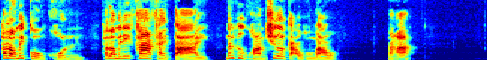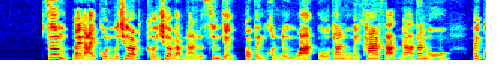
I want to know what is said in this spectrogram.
ถ้าเราไม่โกงคน ถ้าเราไม่ได้ฆ่าใครตาย นั่นคือความเชื่อเก่าของเรานะคะซึ่งหลายๆ คนก็เชื่อเคยเชื่อแบบนั้น ซึ่งเจงก็เป็นคนหนึ่งว่า โอ้ถ้าหนูไม่ฆ่าสัตว์นะ ถ้าหนูไม่โก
